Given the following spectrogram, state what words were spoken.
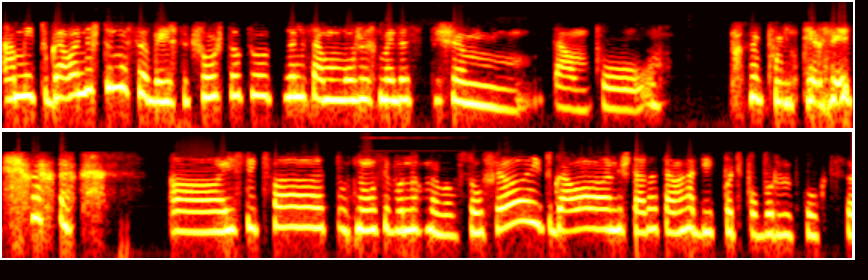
Ами тогава нищо не се беше случвало, защото нали, само можехме да си пишем там по, по интернет. А, и след това отново се върнахме в София и тогава нещата станаха 10 пъти по-бързо, отколкото се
